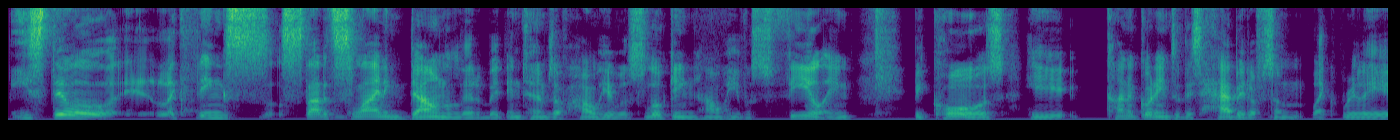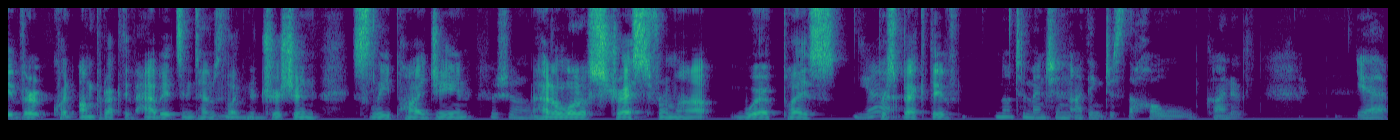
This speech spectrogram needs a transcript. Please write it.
he still like things started sliding down a little bit in terms of how he was looking, how he was feeling, because he kind of got into this habit of some like really very quite unproductive habits in terms of like Mm. nutrition, sleep hygiene. For sure. I had a lot of stress from a workplace Yeah. perspective. Not to mention, I think just the whole kind of, yeah,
